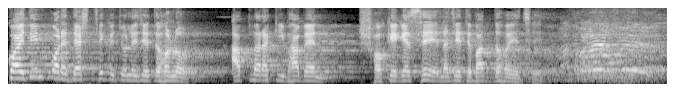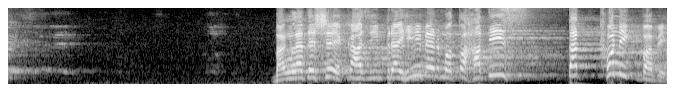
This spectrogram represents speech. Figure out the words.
কয়দিন পরে দেশ থেকে চলে যেতে হলো। আপনারা কি ভাবেন? শকে গেছে না যেতে বাধ্য হয়েছে? বাংলাদেশে কাজী ইব্রাহিমের মতো হাদিস তাৎক্ষণিকভাবে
